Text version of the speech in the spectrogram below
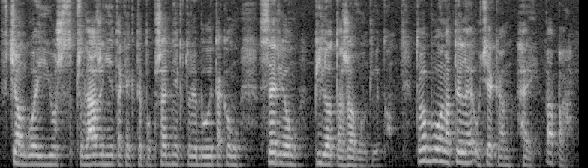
w ciągłej już sprzedaży, nie tak jak te poprzednie, które były taką serią pilotażową tylko. To by było na tyle, uciekam, hej, papa. Pa.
